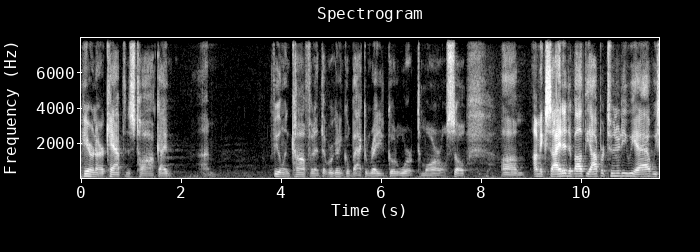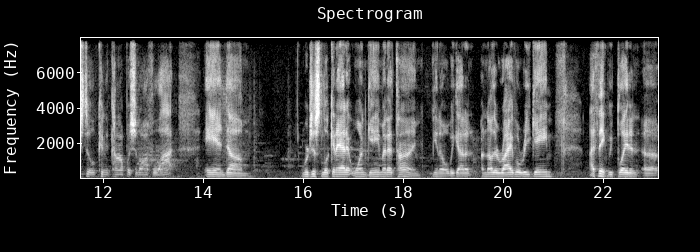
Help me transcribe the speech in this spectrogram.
hearing our captains talk, I I'm feeling confident that we're going to go back and ready to go to work tomorrow. So. Um, I'm excited about the opportunity we have. We still can accomplish an awful lot, and um, we're just looking at it one game at a time. You know, we got a, another rivalry game. I think we played an, uh,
